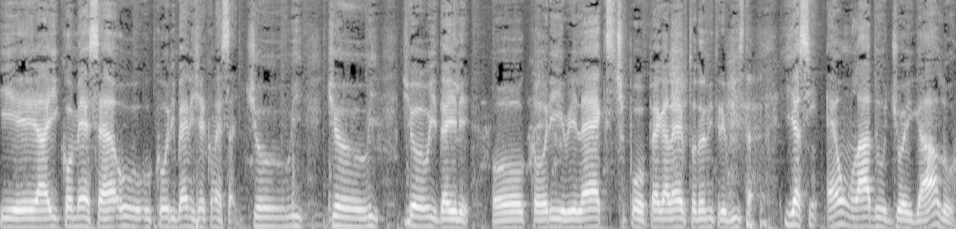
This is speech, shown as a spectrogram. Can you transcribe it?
E aí começa, o, o Cody Bellinger começa, Joey, Joey, Joey. Daí ele, ô oh, Cody, relax, tipo, pega leve, tô dando entrevista. E assim, é um lado Joey Galo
